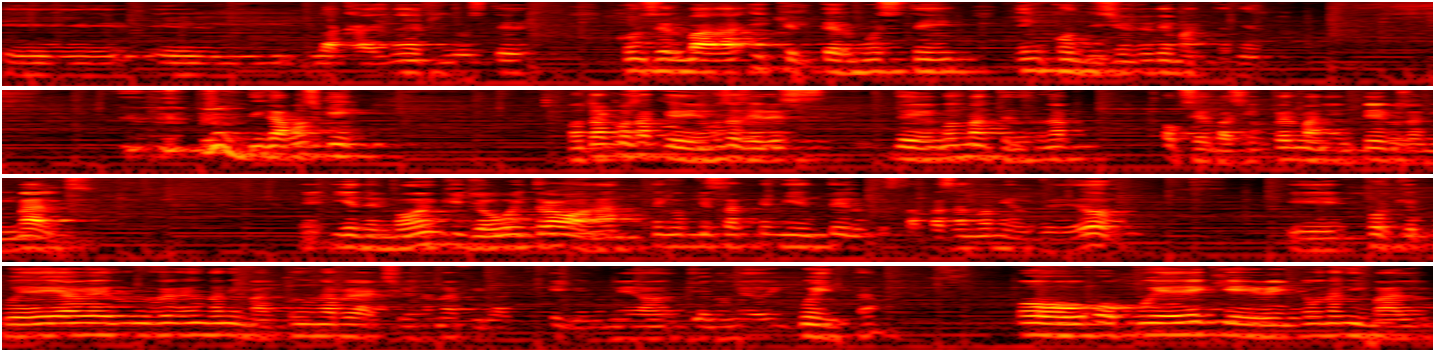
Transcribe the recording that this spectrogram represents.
eh, la cadena de frío esté conservada y que el termo esté en condiciones de mantenerlo. Digamos que otra cosa que debemos hacer es, debemos mantener una observación permanente de los animales. Eh, y en el modo en que yo voy trabajando tengo que estar pendiente de lo que está pasando a mi alrededor, eh, porque puede haber un, animal con una reacción anafiláctica que yo no me, yo no me doy cuenta, o, o, puede que venga un animal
